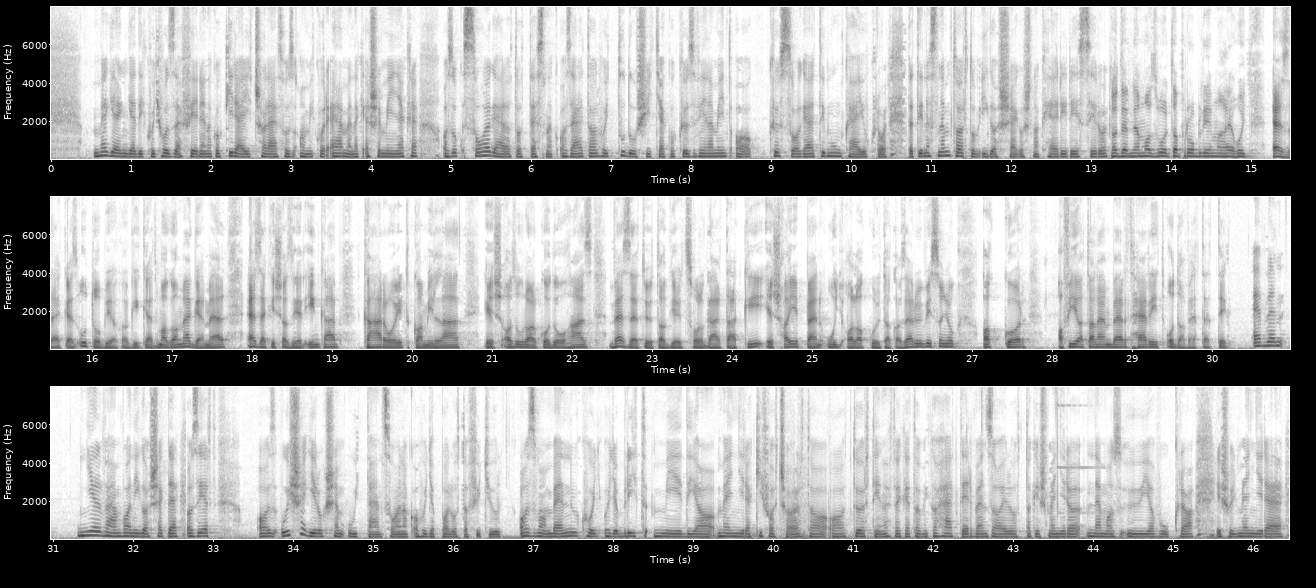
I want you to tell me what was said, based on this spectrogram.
megengedik, hogy hozzáférjenek a királyi családhoz, amikor elmennek eseményekre, azok szolgálatot tesznek azáltal, hogy tudósítják a közvéleményt a közszolgálati munkájukról. Tehát én ezt nem tartom igazságosnak Harry részéről. Na de nem az volt a problémája, hogy ezek, ez utóbbiak, akiket maga megemel, ezek is azért inkább Károlyt, Kamillát és az uralkodóház vezető tagjait szolgálták ki, és ha éppen úgy alakultak az erőviszonyok, akkor a fiatalembert Harryt oda vetették. Ebben nyilván van igazság, de azért az újságírók sem úgy táncolnak, ahogy a palota fütyül. Az van bennük, hogy, hogy a brit média mennyire kifacsarta a történeteket, amik a háttérben zajlottak, és mennyire nem az ő javukra, és hogy mennyire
